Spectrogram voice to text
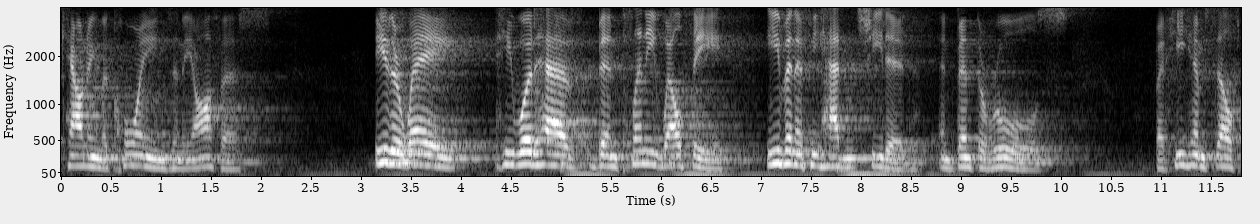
counting the coins in the office. Either way, he would have been plenty wealthy even if he hadn't cheated and bent the rules. But he himself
